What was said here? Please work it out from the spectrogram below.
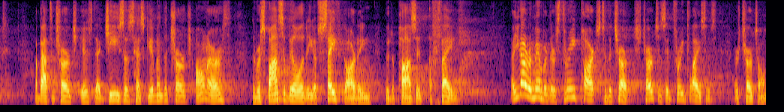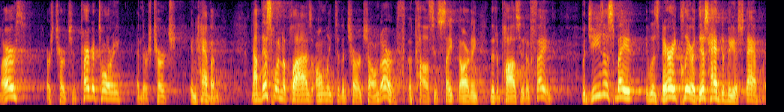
about the church is that Jesus has given the church on earth the responsibility of safeguarding the deposit of faith. Now you got to remember there's three parts to the church. Church is in three places. There's church on earth, there's church in purgatory, and there's church in heaven. Now, this one applies only to the church on earth because it's safeguarding the deposit of faith. But Jesus made it was very clear this had to be established.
